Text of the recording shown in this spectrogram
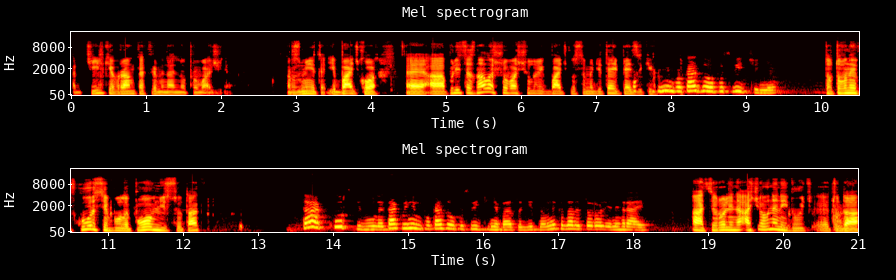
а тільки в рамках кримінального провадження. Розумієте? І батько. Е, а поліція знала, що ваш чоловік батько семи дітей, п'ять з яких. Він показував посвідчення. Тобто вони в курсі були повністю, так? Так, в курсі були. Так, він їм показував посвідчення багатодітно. Вони казали, то ролі не грає. А, це ролі не. А чого вони не йдуть е, туди?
